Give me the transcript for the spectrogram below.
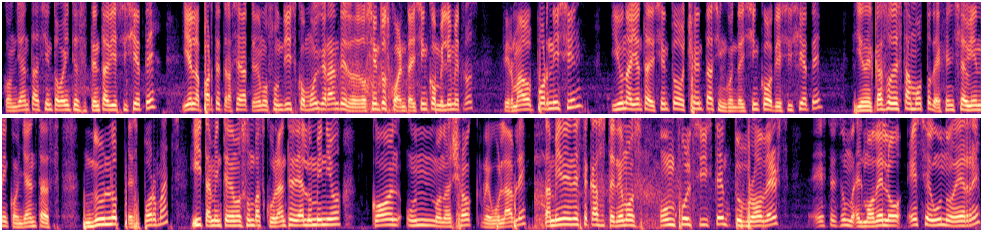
con llanta 120 70 17 y en la parte trasera tenemos un disco muy grande de 245 milímetros firmado por Nissin y una llanta de 180 55 17 y en el caso de esta moto de agencia viene con llantas Dunlop Sportmats y también tenemos un basculante de aluminio con un monoshock regulable. También en este caso tenemos un full system Two Brothers. Este es el modelo S1R.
